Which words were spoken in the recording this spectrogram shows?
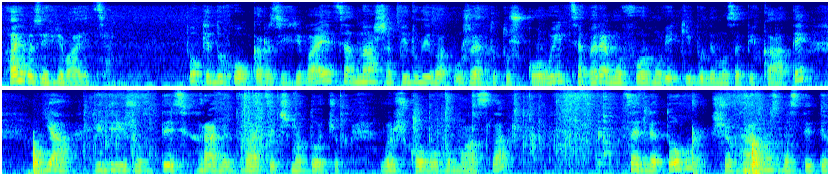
Хай розігрівається. Поки духовка розігрівається, наша підлива вже дотушковується. Беремо форму, в якій будемо запікати. Я відріжу десь грамів 20 шматочок вершкового масла. Це для того, щоб гарно змастити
